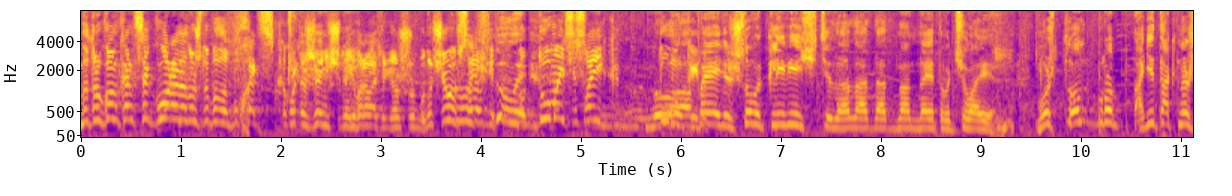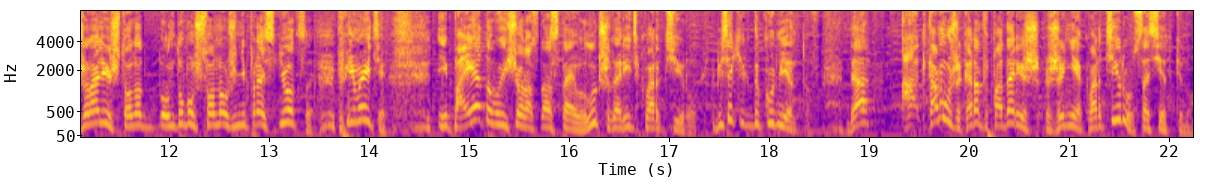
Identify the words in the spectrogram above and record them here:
на другом конце города нужно было бухать с какой-то женщиной и воровать у нее шубу. Ну, чего вы Ну, деле? что вы? Ну, думайте своей Ну, думалкой. понимаете, что вы клевещете на, на, на, на- на этого человека? Может, он, они так нажрались, что она- он думал, что она уже не проснется. Понимаете? И поэтому, еще раз настаиваю, лучше дарить квартиру. Без всяких документов, да? А к тому же, когда ты подаришь жене квартиру, соседкину,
